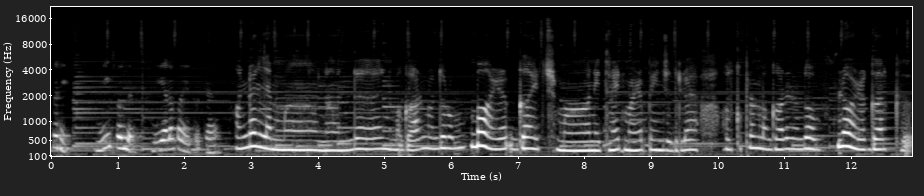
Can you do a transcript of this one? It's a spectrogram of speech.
சரி நீ சொல்லு நீ என்ன பண்ணிட்டு இருக்க? ஒன்றும் இல்லைம்மா. நான் வந்து நம்ம கார்டன் வந்து ரொம்ப அழகாயிடுச்சுமா. நேற்று நைட் மழை பெஞ்சதில்ல அதுக்கப்புறம் நம்ம கார்டன் வந்து அவ்வளோ அழகாக இருக்குது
